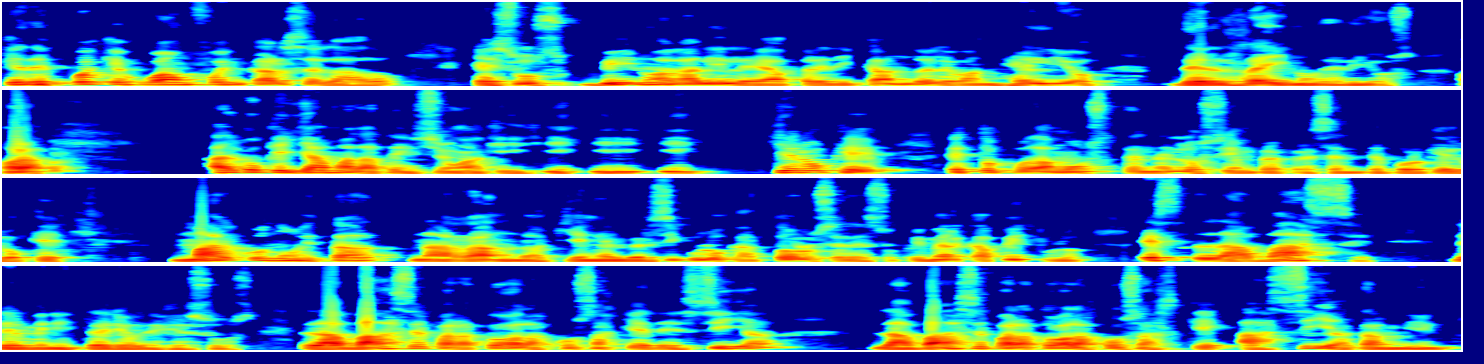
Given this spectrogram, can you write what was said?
que después que Juan fue encarcelado, Jesús vino a Galilea predicando el evangelio del reino de Dios. Ahora, algo que llama la atención aquí y, y quiero que esto podamos tenerlo siempre presente, porque lo que Marcos nos está narrando aquí en el versículo 14 de su primer capítulo es la base del ministerio de Jesús la base para todas las cosas que decía, la base para todas las cosas que hacía también,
